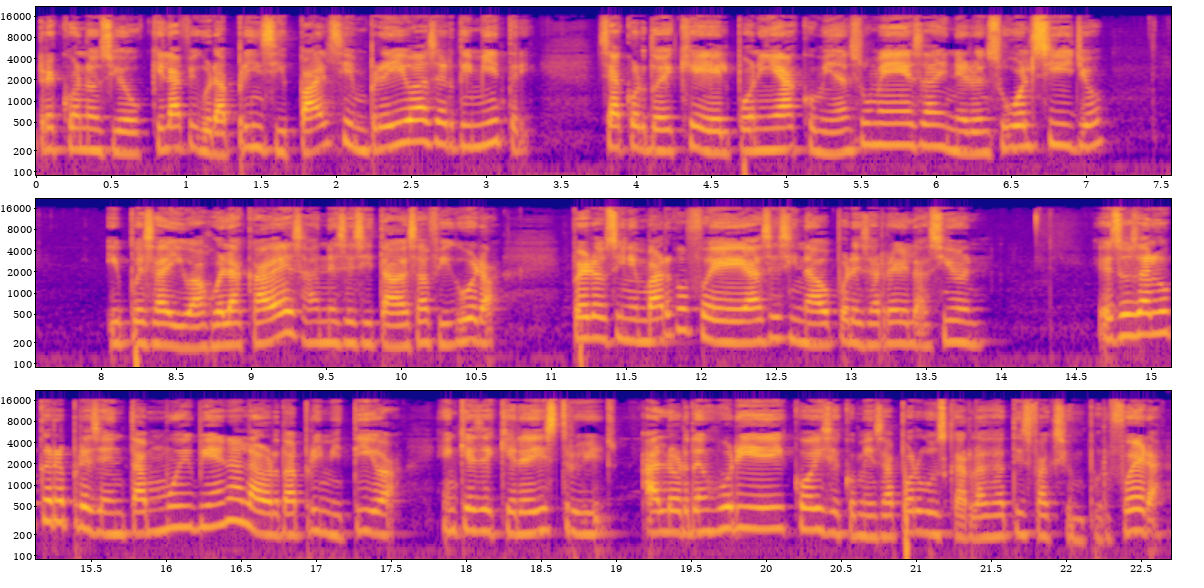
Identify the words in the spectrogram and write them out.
reconoció que la figura principal siempre iba a ser Dimitri, se acordó de que él ponía comida en su mesa, dinero en su bolsillo, y pues ahí bajó la cabeza, necesitaba esa figura, pero sin embargo fue asesinado por esa revelación. Eso es algo que representa muy bien a la horda primitiva, en que se quiere destruir al orden jurídico y se comienza por buscar la satisfacción por fuera,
